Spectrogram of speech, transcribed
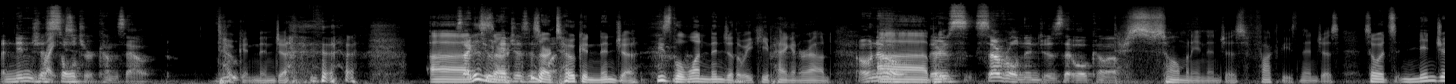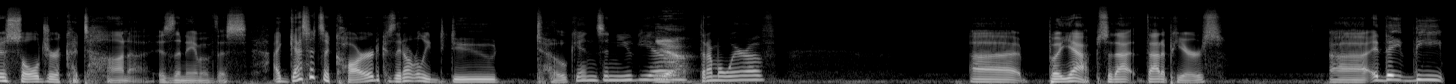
A ninja Right. soldier comes out. Token ninja. uh, like this is our this is our one. token ninja. He's the one ninja that we keep hanging around. Oh no, Uh, there's several ninjas that will come up. There's so many ninjas. Fuck these ninjas. So it's Ninja Soldier Katana is the name of this. I guess it's a card because they don't really do tokens in Yu-Gi-Oh Yeah. that I'm aware of. Uh, but yeah, so that that appears. Uh, the the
